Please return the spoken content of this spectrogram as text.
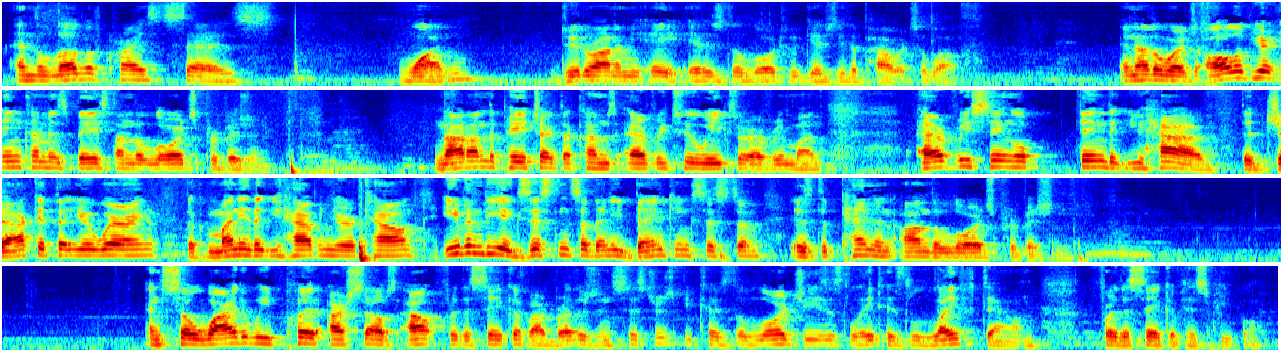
And the love of Christ says, one, Deuteronomy 8, it is the Lord who gives you the power to wealth. In other words, all of your income is based on the Lord's provision, not on the paycheck that comes every two weeks or every month. Every single thing that you have, the jacket that you're wearing, the money that you have in your account, even the existence of any banking system is dependent on the Lord's provision. And so, why do we put ourselves out for the sake of our brothers and sisters? Because the Lord Jesus laid his life down for the sake of his people.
